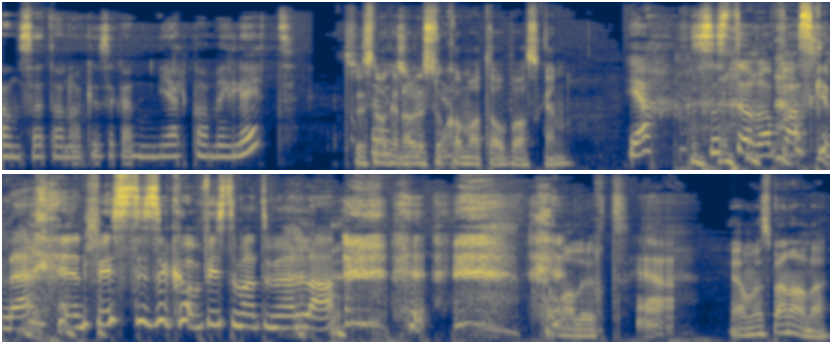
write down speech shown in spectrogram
ansette noen som kan hjelpe meg litt. Så hvis noen har lyst til å komme til oppvasken? Ja, så står oppvasken der. Den første som kom, førstemann til mølla. det var lurt. Ja. ja, men spennende.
